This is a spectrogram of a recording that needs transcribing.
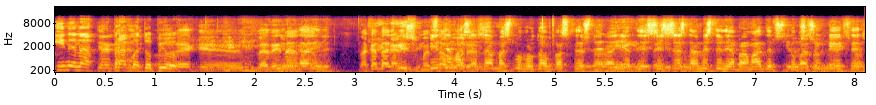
είναι ένα πράγμα το οποίο. Ωραία, και- Δηλαδή να, Γαλίδη. να καταργήσουμε τις Πείτε μα αγορές. αυτά, μας είπε ο πρωτόβουλο χθε τώρα. Γιατί εσείς ήσασταν μέσα στη διαπραγμάτευση του Πασόκ και έχετε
